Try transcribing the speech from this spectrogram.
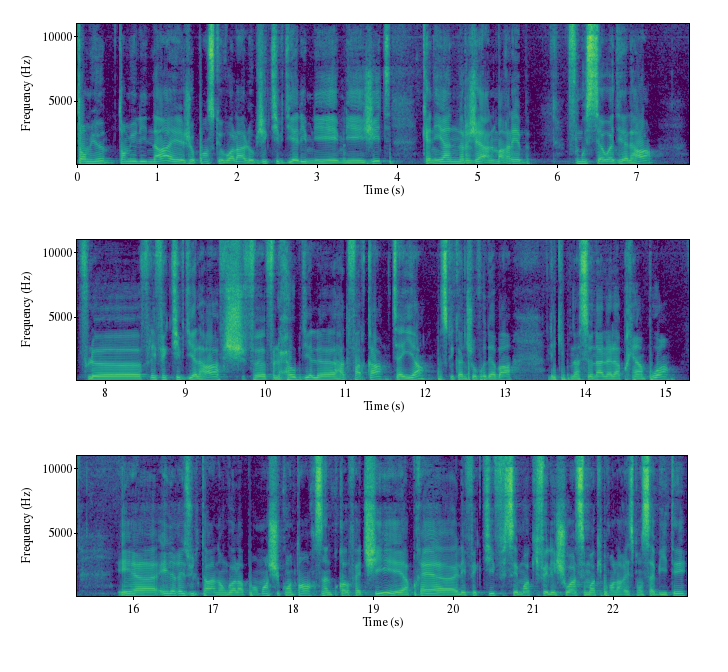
Tant mieux, tant mieux Lina. Et je pense que voilà, l'objectif d'Yali, Mli Egypte, Kanyan, Nerja, Al-Maghreb, Fmoustawa, Dialha. في المستوى ديالها في ال- في ليفيكتيف ديالها في الش- في في الحب ديال هاد الفرقه حتى هي باسكو كنشوفوا دابا ليكيب ناسيونال elle a pris un poids et, euh, et les résultats. Donc voilà, pour moi, je suis content. Ça ne pas fait chier. Et après, euh, l'effectif, c'est moi qui fais les choix, c'est moi qui prends la responsabilité.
